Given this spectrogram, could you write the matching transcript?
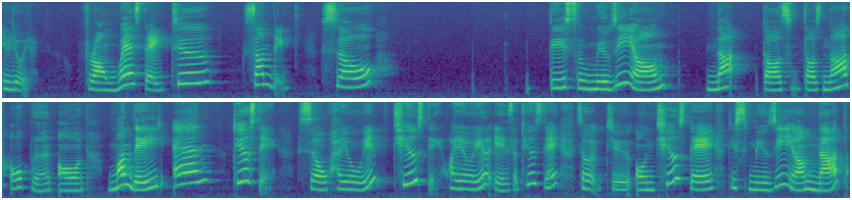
일요일. From Wednesday to Sunday. So this museum not does does not open on Monday and Tuesday. So 화요일, Tuesday. 화요일 is a Tuesday. So to, on Tuesday, this museum not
